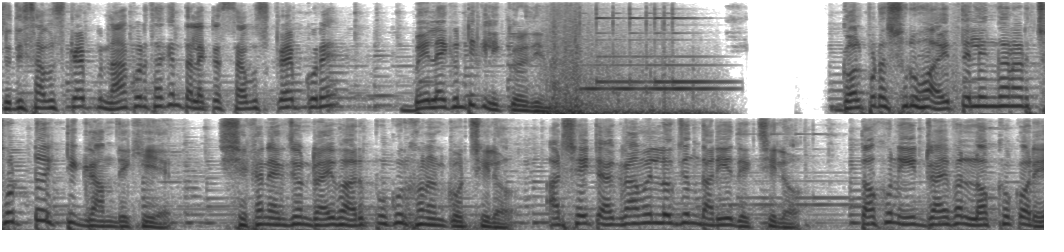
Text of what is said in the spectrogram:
যদি সাবস্ক্রাইব না করে থাকেন, তাহলে একটা সাবস্ক্রাইব করে বেল আইকনটি ক্লিক করে দিন। গল্পটা শুরু হয় তেলেঙ্গানার ছোট্ট একটি গ্রাম দেখিয়ে। সেখানে একজন ড্রাইভার পুকুর খনন করছিল, আর সেইটা গ্রামের লোকজন দাঁড়িয়ে দেখছিল। তখনই ড্রাইভার লক্ষ্য করে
